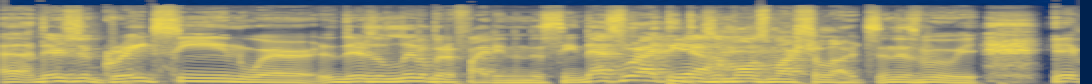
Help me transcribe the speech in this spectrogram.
Uh, there's a great scene where there's a little bit of fighting in this scene. That's where I think there's the most martial arts in this movie. It-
